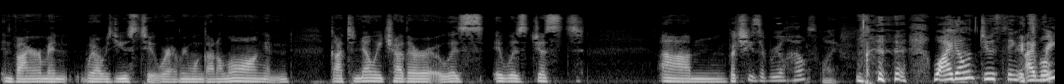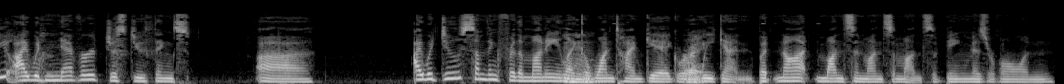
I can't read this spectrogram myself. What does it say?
environment what I was used to where everyone got along and got to know each other. It was, it was just, But she's a real housewife. well, I don't do things, I will, real. I would never just do things, uh, I would do something for the money, like a one-time gig or Mm-hmm. Right. a weekend, but not months and months and months of being miserable. And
